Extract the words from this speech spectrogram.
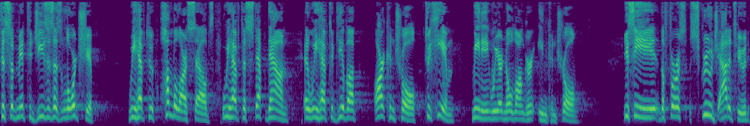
To submit to Jesus' lordship, we have to humble ourselves. We have to step down and we have to give up our control to Him, meaning we are no longer in control. You see, the first Scrooge attitude,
